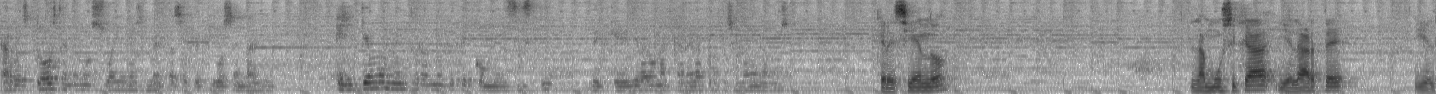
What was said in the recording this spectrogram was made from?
Carlos, todos tenemos sueños, metas, objetivos en la vida. ¿En qué momento realmente te convenciste de querer llevar una carrera profesional en la música? Creciendo, la música y el arte y el,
